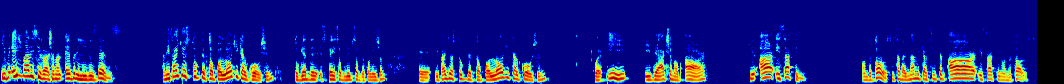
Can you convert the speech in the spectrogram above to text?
If H bar is irrational, every leaf is dense. And if I just took the topological quotient to get the space of leaves of the foliation, uh, if I just took the topological quotient, where E is the action of R, here R is acting on the torus. It's a dynamical system. R is acting on the torus.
